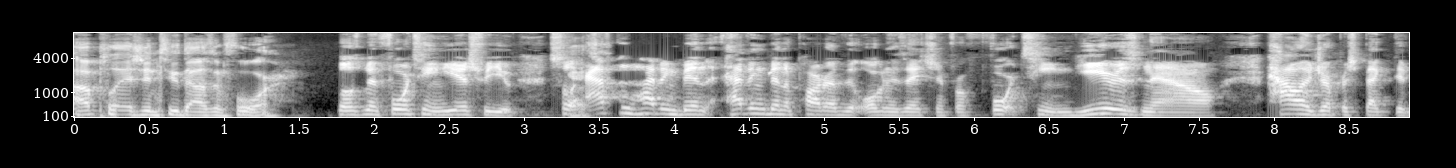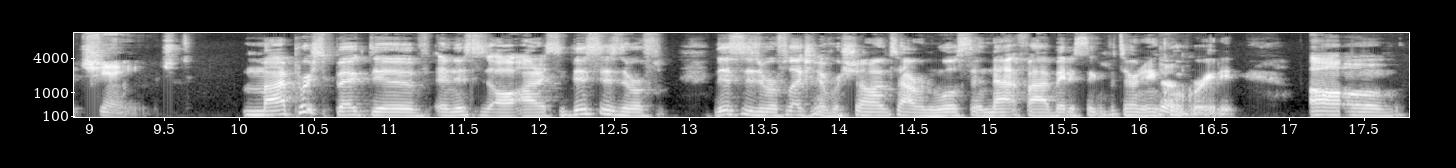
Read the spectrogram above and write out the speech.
I pledged in 2004. So it's been 14 years for you. So Yes. after having been having been a part of the organization for 14 years now, how has your perspective changed? My perspective, and this is all honesty, this is the ref- this is a reflection of Rashawn Tyron Wilson, not Phi Beta Sigma Fraternity Sure. Incorporated. Um,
